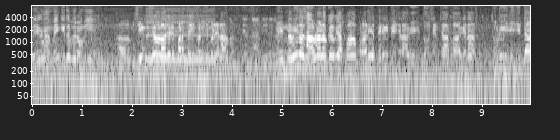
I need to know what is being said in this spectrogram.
ਵੇਖ ਲਾਂ ਮਹਿੰਗੀ ਤਾਂ ਫਿਰ ਹੋਣੀ ਹੈ। ਹਾਂ ਮਸ਼ੀਨ ਤੁਸੀਂ ਉਹ ਲਓ ਜਿਹੜੀ ਪੜਤੇ ਹੀ ਥੋੜੀ ਜਿਹੀ ਬਣੇ ਨਾ। ਤੇ ਨਵੀਂ ਦਾ ਹਿਸਾਬ ਨਾਲ ਕਿਉਂਕਿ ਆਪਾਂ ਪੁਰਾਣੀ ਤਾਂ ਫਿਰ ਵੀ ਵੇਚ ਲਾਂਗੇ। ਦੋ ਸਿਮ ਚਾਰ ਲਾ ਕੇ ਨਾ ਥੋੜੀ ਜੀ ਜਿੱਦਾਂ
